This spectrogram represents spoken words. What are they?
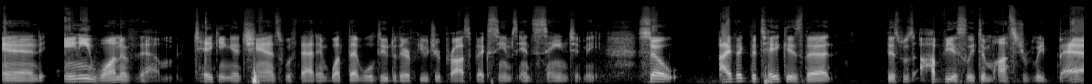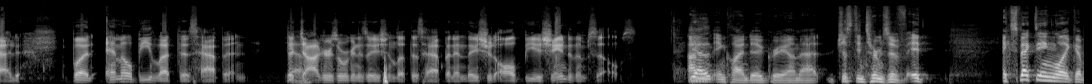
And any one of them taking a chance with that and what that will do to their future prospects seems insane to me. So I think the take is that this was obviously demonstrably bad, but MLB let this happen. The Yeah. Dodgers organization let this happen, and they should all be ashamed of themselves. I'm inclined to agree on that. Just in terms of it, expecting like a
